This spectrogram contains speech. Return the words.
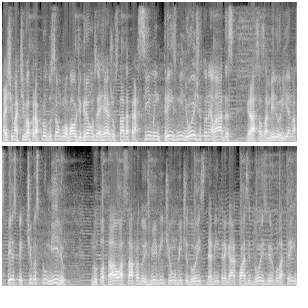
A estimativa para a produção global de grãos é reajustada para cima em 3 milhões de toneladas, graças à melhoria nas perspectivas para o milho. No total, a safra 2021-22 deve entregar quase 2,3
